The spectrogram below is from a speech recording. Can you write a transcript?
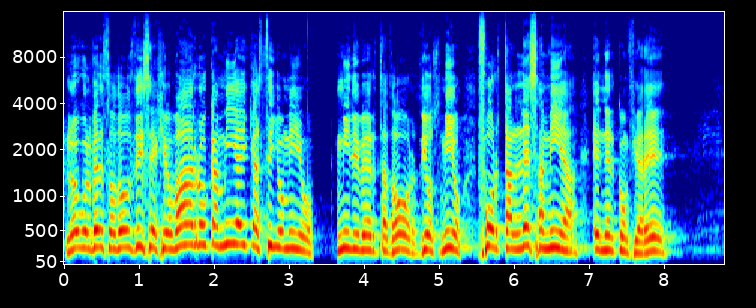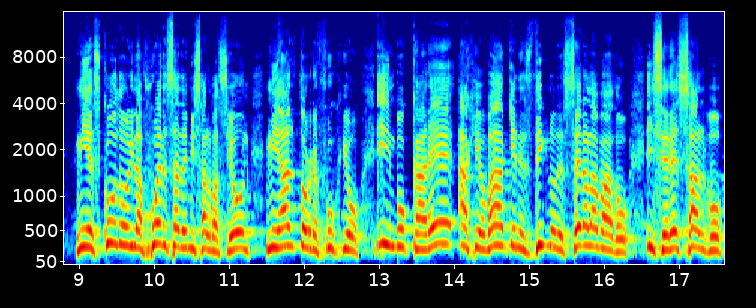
Luego el verso 2 dice, Jehová, roca mía y castillo mío, mi libertador, Dios mío, fortaleza mía, en él confiaré. Mi escudo y la fuerza de mi salvación, mi alto refugio. Invocaré a Jehová, quien es digno de ser alabado, y seré salvo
